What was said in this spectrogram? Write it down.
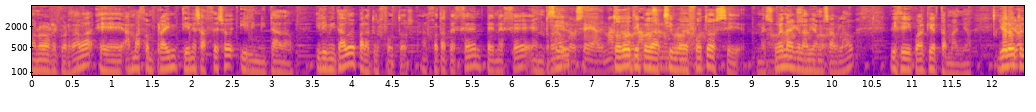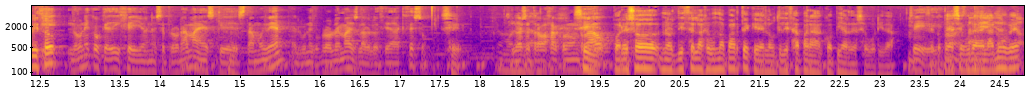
o no lo recordaba, eh, Amazon Prime tienes acceso ilimitado. Ilimitado para tus fotos, en JPG, en PNG, en RAW. Sí, lo sé, además todo lo tipo de archivo de fotos, sí. Me Lo suena que lo habíamos hablado. Dice: cualquier tamaño. Yo lo utilizo. lo único que dije yo en ese programa es que está muy bien, el único problema es la velocidad de acceso. Sí. Si vas a trabajar con un Sí, RAW, por eso nos dice en la segunda parte que lo utiliza para copias de seguridad. Sí. Se copia No, de seguridad de la nube. no,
